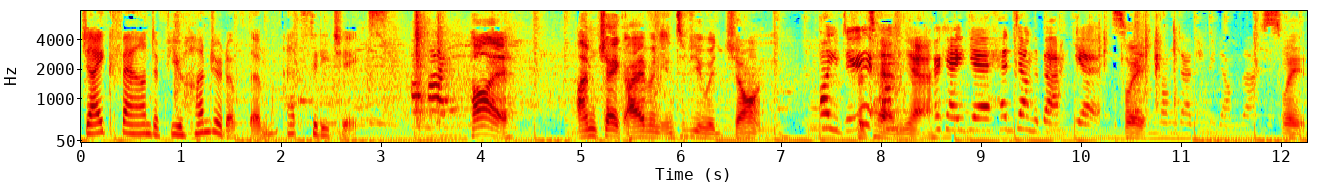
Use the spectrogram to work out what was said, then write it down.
Jake found a few hundred of them at City Chicks. Hi. Hi, I'm Jake. I have an interview with John. Oh, you do? For 10, Um, yeah. Okay, yeah, head down the back, yeah. Sweet. Mum and dad should be down the back. Sweet.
